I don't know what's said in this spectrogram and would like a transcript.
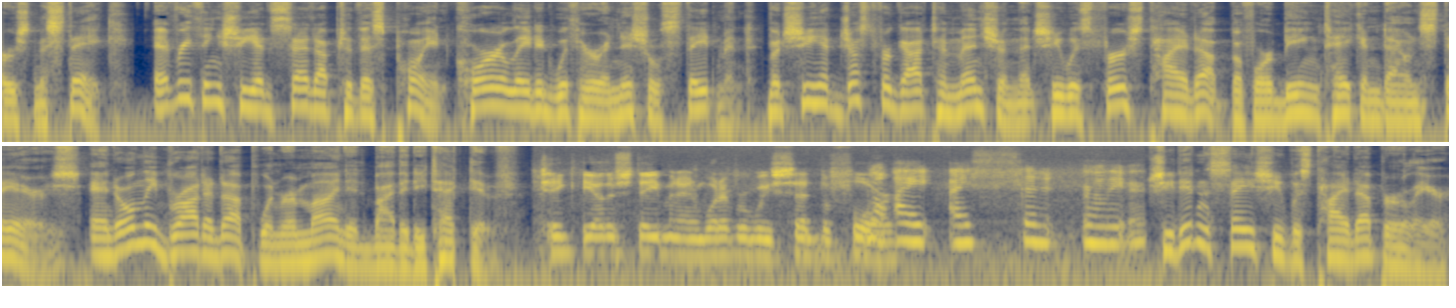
first mistake. Everything she had said up to this point correlated with her initial statement, but she had just forgot to mention that she was first tied up before being taken downstairs, and only brought it up when reminded by the detective. Take the other statement and whatever we said before. No, I, I said it earlier. She didn't say she was tied up earlier.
